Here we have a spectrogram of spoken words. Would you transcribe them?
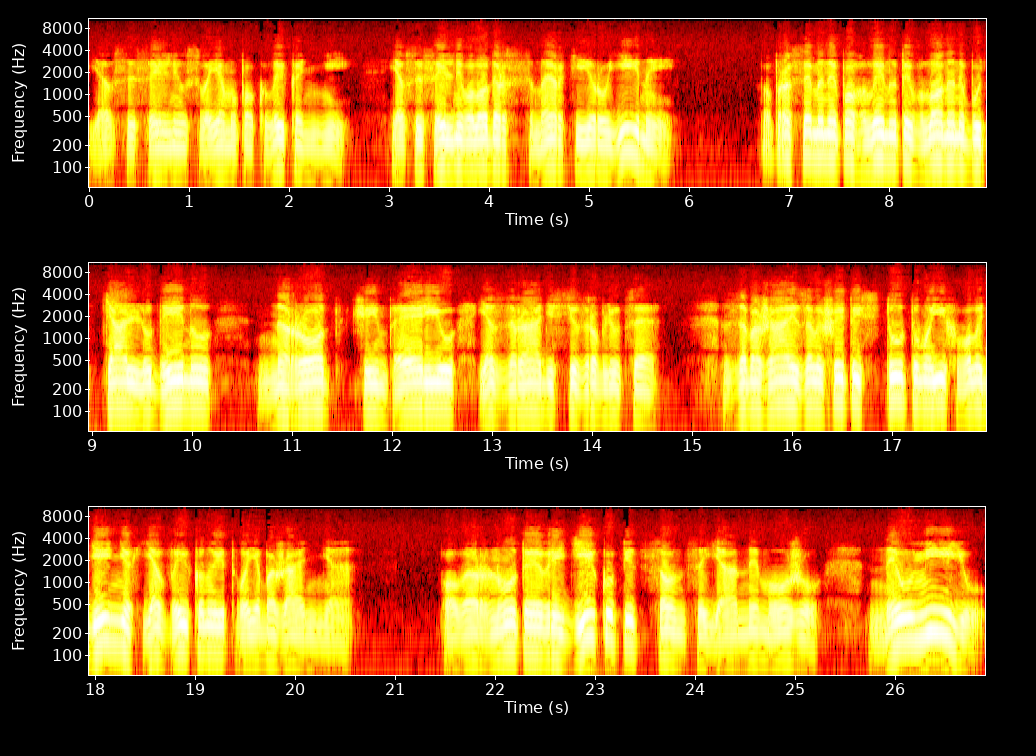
Я всесильний у своєму покликанні, я всесильний володар смерті і руїни. Попроси мене поглинути в лоно небуття людину, народ чи імперію, я з радістю зроблю це. Забажай залишитись тут, у моїх володіннях, я виконую твоє бажання. Повернути Еврідіку під сонце я не можу, не вмію.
